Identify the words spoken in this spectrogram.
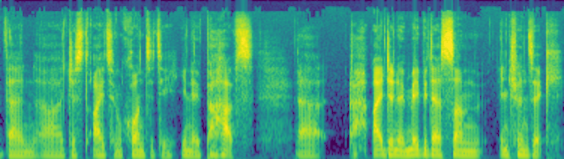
than uh, just item quantity. You know, perhaps uh, I don't know. Maybe there's some intrinsic,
